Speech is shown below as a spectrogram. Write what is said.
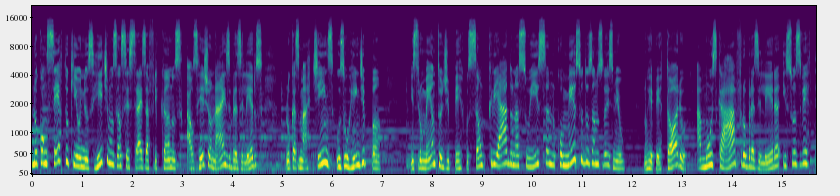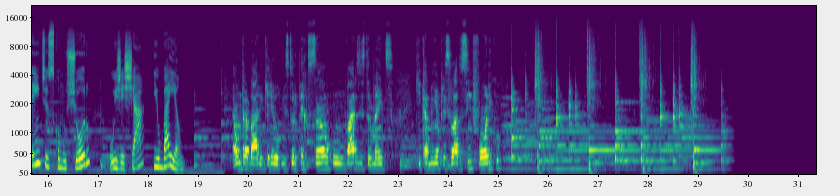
No concerto que une os ritmos ancestrais africanos aos regionais brasileiros, Lucas Martins usa o rendipan, instrumento de percussão criado na Suíça no começo dos anos 2000. No repertório, a música afro-brasileira e suas vertentes como o choro, o ijexá e o baião. É um trabalho em que eu misturo percussão com vários instrumentos que caminham para esse lado sinfônico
